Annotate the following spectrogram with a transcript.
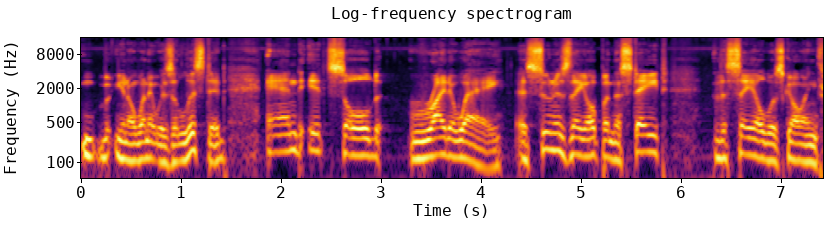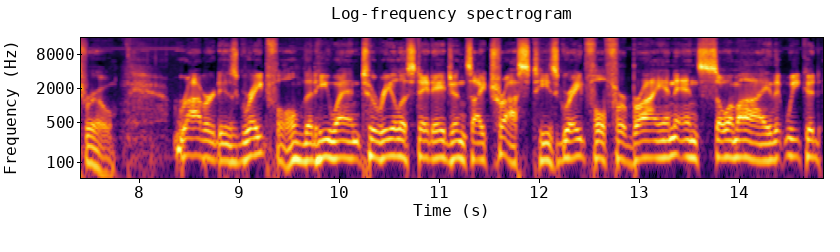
you know, when it was listed, and it sold right away. As soon as they opened the state, the sale was going through. Robert is grateful that he went to real estate agents I trust. He's grateful for Brian, and so am I, that we could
